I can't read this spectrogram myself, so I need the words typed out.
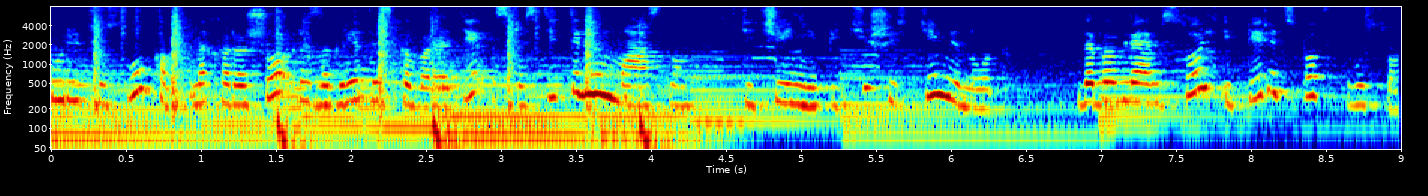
курицу с луком на хорошо разогретой сковороде с растительным маслом в течение 5-6 минут. Добавляем соль и перец по вкусу.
